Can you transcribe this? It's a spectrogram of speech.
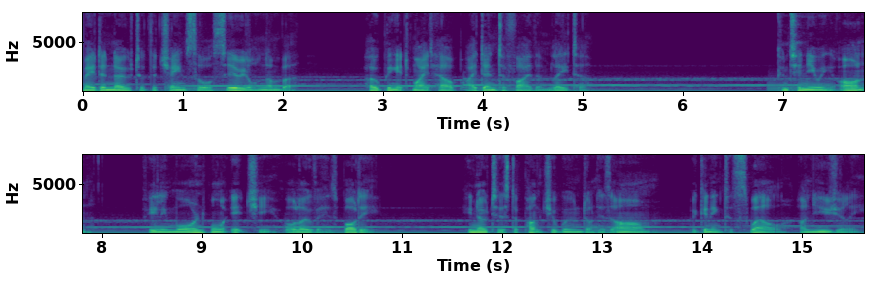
made a note of the chainsaw serial number, hoping it might help identify them later. Continuing on, feeling more and more itchy all over his body, he noticed a puncture wound on his arm beginning to swell unusually.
